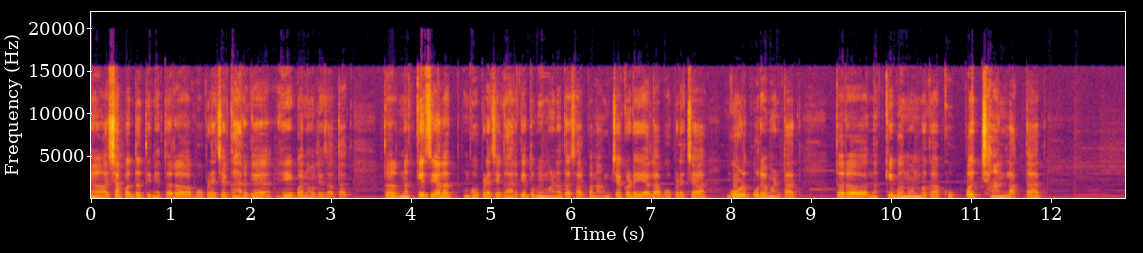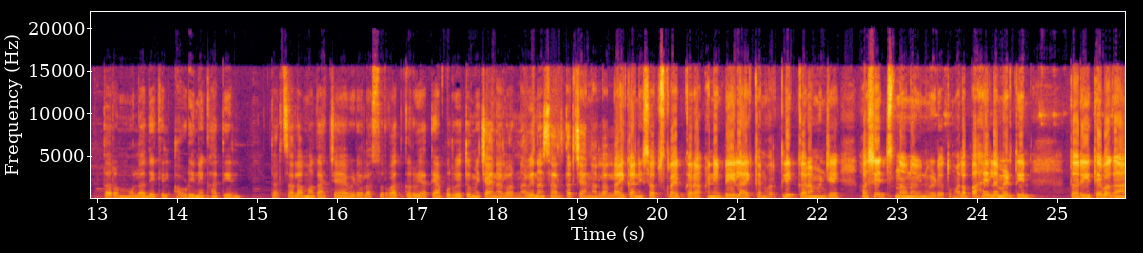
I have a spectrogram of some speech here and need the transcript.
अशा पद्धतीने तर भोपळ्याचे घारगे हे बनवले जातात. तर नक्कीच याला भोपळ्याचे घारगे तुम्ही म्हणत असाल पण आमच्याकडे याला भोपळ्याच्या गोड पुऱ्या म्हणतात. तर नक्की बनवून बघा खूपच छान लागतात. तर मुलं देखील आवडीने खातील. तर चला मग आजच्या या व्हिडिओला सुरुवात करूया. त्यापूर्वी तुम्ही चॅनलवर नवीन असाल तर चॅनलला लाईक आणि सबस्क्राईब करा आणि बेल आयकनवर क्लिक करा म्हणजे असेच नवनवीन व्हिडिओ तुम्हाला पाहायला मिळतील. तर इथे बघा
